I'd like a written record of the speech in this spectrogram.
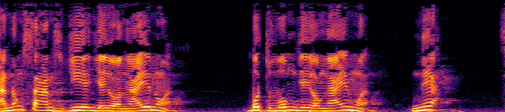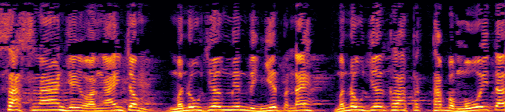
អានោះសានសុជានិយាយរាល់ថ្ងៃនោះបុត្រវងនិយាយរាល់ថ្ងៃនោះអ្នក សាសនានិយាយរាល់ថ្ងៃចង់មនុស្សយើងមានវិញ្ញាណប៉ុណ្ណេះមនុស្សយើងខ្លះថា6ទៅ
